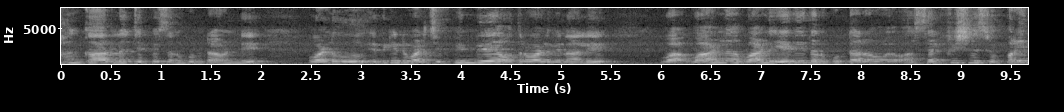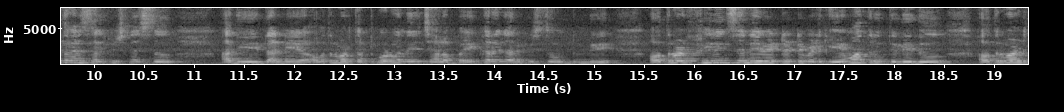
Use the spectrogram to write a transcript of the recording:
అహంకారులు అని చెప్పేసి అనుకుంటామండి. వాళ్ళు ఎందుకంటే వాళ్ళు చెప్పిందే అవతల వాళ్ళు వినాలి. వా వాళ్ళ వాళ్ళు ఏదైతే అనుకుంటారో సెల్ఫిష్నెస్ విపరీతమైన సెల్ఫిష్నెస్ అది దాన్ని అవతల వాళ్ళు తట్టుకోవడం అనేది చాలా భయంకరంగా అనిపిస్తూ ఉంటుంది. అవతల వాళ్ళ ఫీలింగ్స్ అనేవి ఏంటంటే వీళ్ళకి ఏమాత్రం తెలియదు అవతల వాళ్ళు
